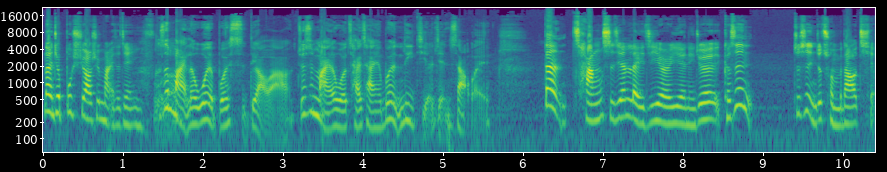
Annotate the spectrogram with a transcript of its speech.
那你就不需要去买这件衣服。可是买了我也不会死掉啊，就是买了我的财产也不会很立即的减少哎、但长时间累积而言，你觉得，可是就是你就存不到钱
